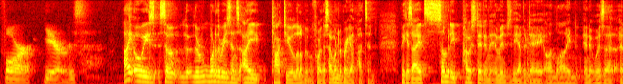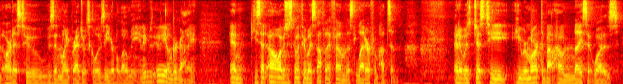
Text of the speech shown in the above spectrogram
for years. I always so the, the one of the reasons I talked to you a little bit before this, I wanted to bring up Hudson because I had somebody posted an image the other day online, and it was a, an artist who was in my graduate school, he was a year below me, and he was, he was a younger guy, and he said, "Oh, I was just going through my stuff, and I found this letter from Hudson." And it was just he he remarked about how nice it was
